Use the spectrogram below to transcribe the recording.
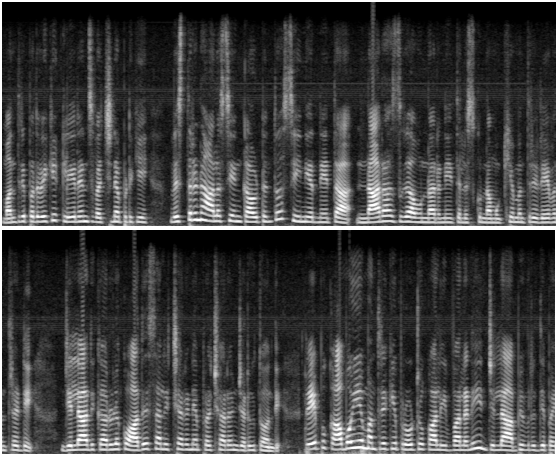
మంత్రి పదవికి క్లియరెన్స్ వచ్చినప్పటికీ విస్తరణ ఆలస్యం కావడంతో సీనియర్ నేత నారాజ్గా ఉన్నారని తెలుసుకున్న ముఖ్యమంత్రి రేవంత్ రెడ్డి జిల్లాధికారులకు ఆదేశాలు ఆదేశాలిచ్చారనే ప్రచారం జరుగుతోంది. రేపు కాబోయే మంత్రికి ప్రోటోకాల్ ఇవ్వాలని జిల్లా అభివృద్ధిపై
